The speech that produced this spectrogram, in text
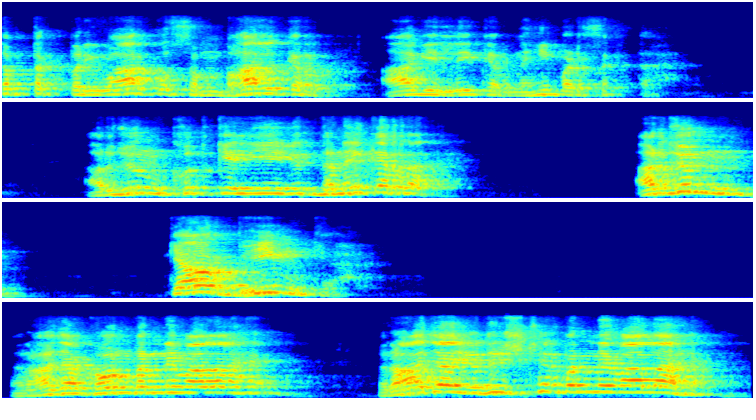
तब तक परिवार को संभाल कर आगे लेकर नहीं बढ़ सकता। अर्जुन खुद के लिए युद्ध नहीं कर रहा है। अर्जुन, क्या और भीम क्या? राजा कौन बनने वाला है? राजा युधिष्ठिर बनने वाला है।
